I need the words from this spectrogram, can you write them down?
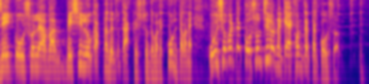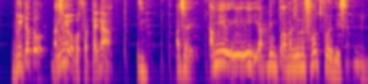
যেই কৌশলে আবার বেশি লোক আপনাদের প্রতি আকৃষ্ট হতে পারে? কোনটা? মানে ওই সময়টা কৌশল ছিল নাকি এখনকারটা কৌশল? দুইটা তো দুই আচ্ছা। অবস্থা তাই না? আচ্ছা আমি এই- আপনি আমার জন্য সহজ করে দিয়েছেন।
